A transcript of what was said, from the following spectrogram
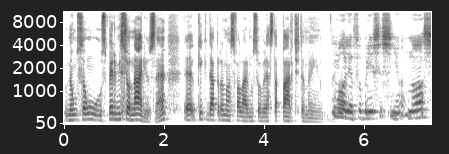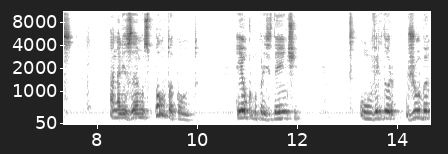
não são os permissionários. Né? É, o que, que dá para nós falarmos sobre esta parte também? Olha, Fabrício, ó, nós analisamos ponto a ponto. Eu, como presidente, o vereador Juba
